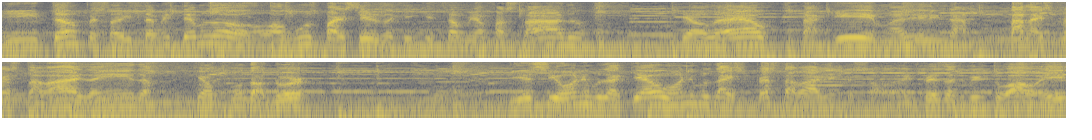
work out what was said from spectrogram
então, pessoal, e também temos alguns parceiros aqui que estão meio afastados. Que é o Léo, que está aqui, mas ele ainda está na Expresso Tavares ainda, que é o fundador. E esse ônibus aqui é o ônibus da Expresso Tavares, hein, pessoal? É a empresa virtual aí.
